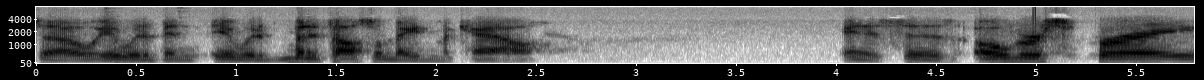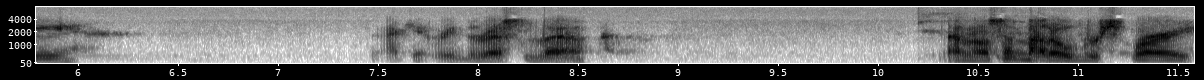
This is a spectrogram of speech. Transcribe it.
so it would have been it would, but it's also made in Macau. And it says overspray. I can't read the rest of that. I don't know something about overspray.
